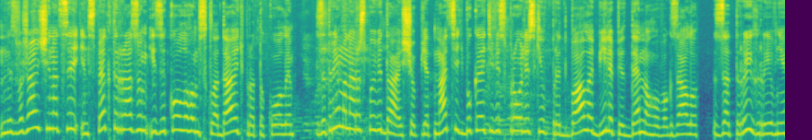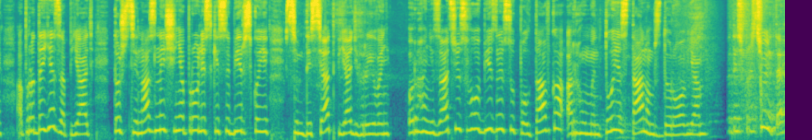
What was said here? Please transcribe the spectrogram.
Незважаючи на це, інспектор разом із екологом складають протоколи. Затримана розповідає, що 15 букетів із пролісків придбала біля південного вокзалу за 3 гривні, а продає за 5. Тож ціна знищення проліски Сибірської 75 гривень. Організацію свого бізнесу Полтавка аргументує станом здоров'я. Ви десь працюєте?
